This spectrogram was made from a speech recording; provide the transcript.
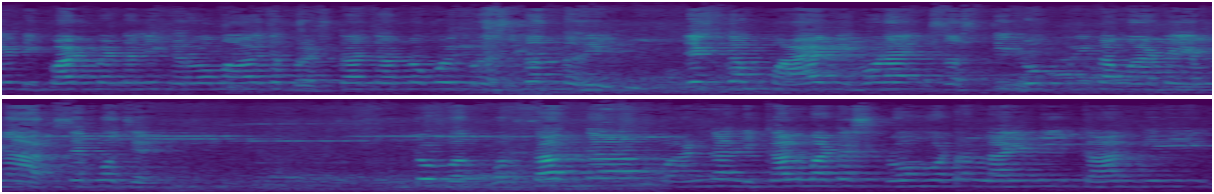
એ ડિપાર્ટમેન્ટલી કરવામાં આવે છે. ભ્રષ્ટાચારનો કોઈ પ્રશ્ન જ નથી. એકદમ પાયા વિહોણા સસ્તી લોકપ્રિયતા માટે એમના આક્ષેપો છે. તો વરસાદના પાણીના નિકાલ માટે સ્ટ્રોંગ વોટર લાઇનની કામગીરી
